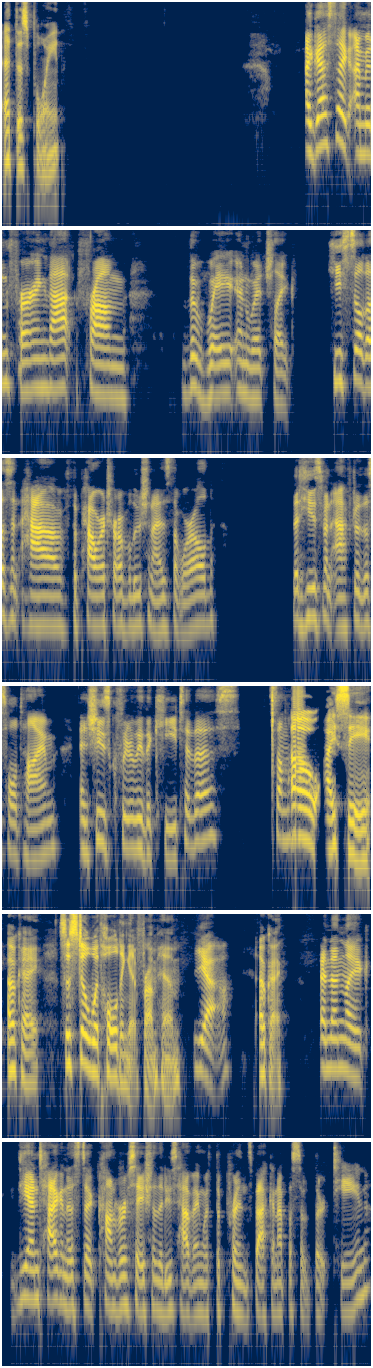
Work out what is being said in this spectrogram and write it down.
at this point. I guess like I'm inferring that from the way in which like he still doesn't have the power to revolutionize the world that he's been after this whole time and she's clearly the key to this somehow. Oh, I see. Okay. So, still withholding it from him. Yeah. Okay. And then like the antagonistic conversation that he's having with the prince back in episode 13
